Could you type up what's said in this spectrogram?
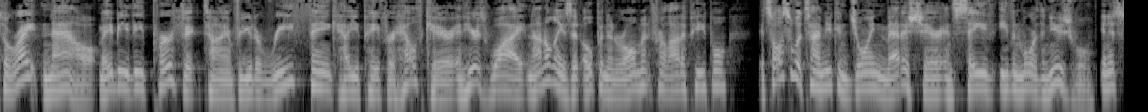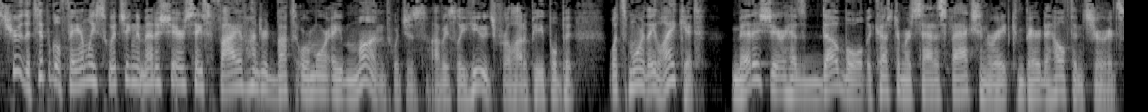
So right now may be the perfect time for you to rethink how you pay for healthcare. And here's why. Not only is it open enrollment for a lot of people, it's also a time you can join Medi-Share and save even more than usual. And it's true, the typical family switching to Medi-Share saves 500 bucks or more a month, which is obviously huge for a lot of people, but what's more, they like it. Medi-Share has double the customer satisfaction rate compared to health insurance.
